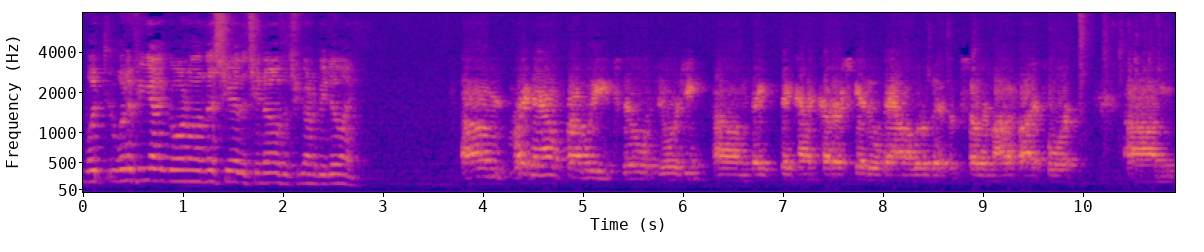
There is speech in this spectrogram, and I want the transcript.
what what have you got going on this year that you know that you're going to be doing? Um, right now, probably still with Georgie. Um, they they kind of cut our schedule down a little bit for the Southern Modified Tour. Um,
